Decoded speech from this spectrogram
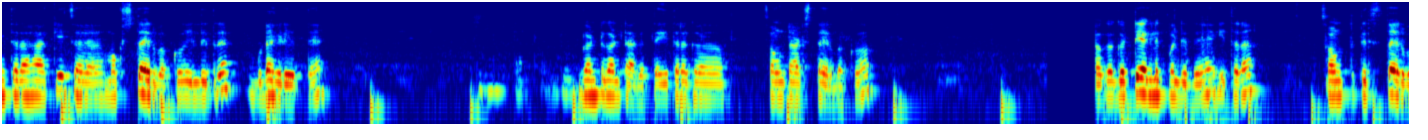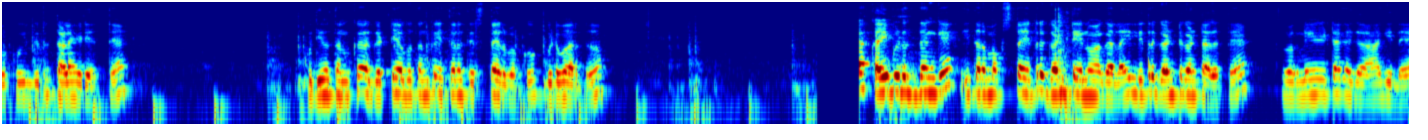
ಈ ಥರ ಹಾಕಿ ಸ ಮುಗಿಸ್ತಾ ಇರಬೇಕು. ಇಲ್ಲಿದ್ರೆ ಬುಡ ಹಿಡಿಯುತ್ತೆ. ಗಂಟು ಗಂಟಾಗುತ್ತೆ ಈ ಥರ ಗ ಸೌಂಡ್ ಆಡಿಸ್ತಾ ಇರಬೇಕು. ಇವಾಗ ಗಟ್ಟಿ ಆಗ್ಲಿಕ್ಕೆ ಬಂದಿದೆ. ಈ ಥರ ಸೌಂಡ್ ತಿರ್ಸ್ತಾ ಇರಬೇಕು. ಇಲ್ಲಿದ್ರೆ ತಳ ಹಿಡಿಯುತ್ತೆ. ಕುದಿಯೋ ತನಕ, ಗಟ್ಟಿ ಆಗೋ ತನಕ ಈ ಥರ ತಿರ್ಸ್ತಾ ಇರಬೇಕು. ಬಿಡಬಾರ್ದು. ಕೈ ಬಿಡದಂಗೆ ಈ ಥರ ಮುಗಿಸ್ತಾ ಇದ್ರೆ ಗಂಟು ಏನೂ ಆಗಲ್ಲ. ಇಲ್ಲಿದ್ರೆ ಗಂಟು ಗಂಟಾಗುತ್ತೆ ಇವಾಗ ನೀಟಾಗಿ ಆಗಿದೆ.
